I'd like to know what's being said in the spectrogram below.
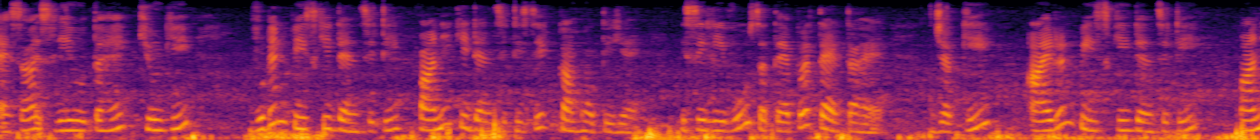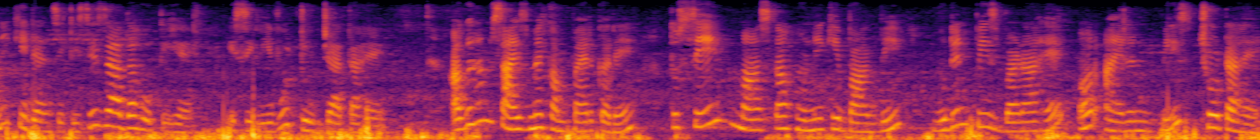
ऐसा इसलिए होता है क्योंकि वुडन पीस की डेंसिटी पानी की डेंसिटी से कम होती है, इसीलिए वो सतह पर तैरता है, जबकि आयरन पीस की डेंसिटी पानी की डेंसिटी से ज़्यादा होती है, इसीलिए वो डूब जाता है। अगर हम साइज़ में कंपेयर करें तो सेम मास का होने के बाद भी वुडन पीस बड़ा है और आयरन पीस छोटा है।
